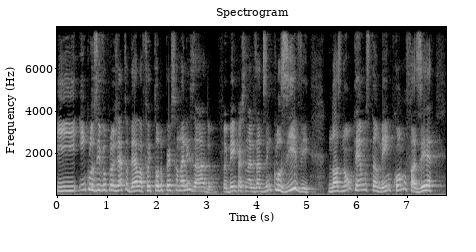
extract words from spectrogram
E inclusive o projeto dela foi todo personalizado, foi bem personalizado. Inclusive, nós não temos também como fazer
